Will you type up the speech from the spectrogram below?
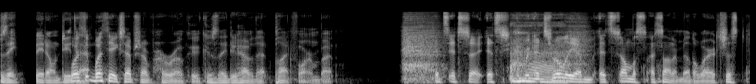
Because they they don't do With that. with the exception of Heroku because they do have that platform, but it's it's a, it's it's ah. really a it's almost it's not a middleware. It's just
